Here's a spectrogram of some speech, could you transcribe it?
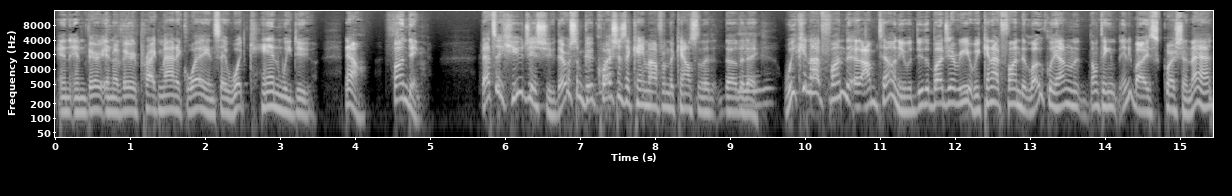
and in very in a very pragmatic way and say what can we do now funding. That's a huge issue. There were some good questions that came out from the council the, the other day. We cannot fund it. I'm telling you, we do the budget every year. We cannot fund it locally. I don't don't think anybody's questioning that.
